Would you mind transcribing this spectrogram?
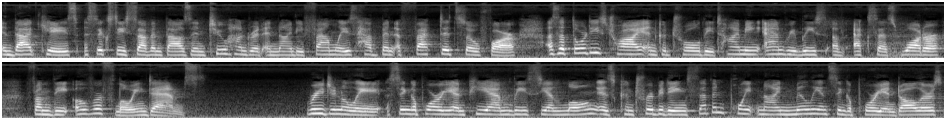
In that case, 67,290 families have been affected so far as authorities try and control the timing and release of excess water from the overflowing dams. Regionally, Singaporean PM Lee Hsien Loong is contributing 7.9 million Singaporean dollars,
